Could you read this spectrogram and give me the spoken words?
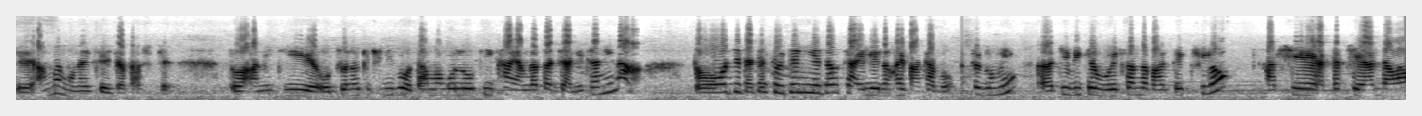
যে আমার মনে হয় সেইজাত আসছে। তো আমি কি ওর জন্য কিছু নিবো? তা আম্মা বলল কি খাই আমরা তো আর জানি জানি না। তো যেটাকে সুইটে নিয়ে যাও চাইলে না হয় পাঠাবো। একটা রুমে টিভিতে অন দ্য বাস দেখছিল। আর সে একটা চেয়ার দেওয়া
